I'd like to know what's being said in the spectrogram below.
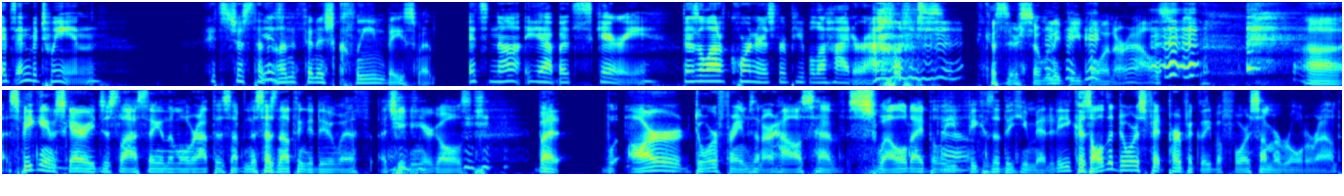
it's in between. It's just an Yes. unfinished, clean basement. It's not yeah, but it's scary. There's a lot of corners for people to hide around. because there's so many people in our house. Uh, speaking of scary, just last thing, and then we'll wrap this up. And this has nothing to do with achieving your goals, but w- our door frames in our house have swelled, I believe, Oh. because of the humidity. Because all the doors fit perfectly before summer rolled around.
